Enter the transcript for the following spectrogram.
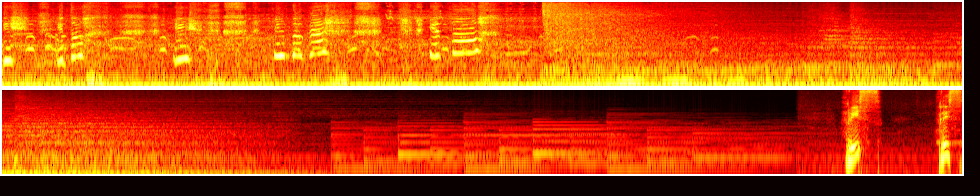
Ih, itu, ih, itu kan, itu. Riz? Riz?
